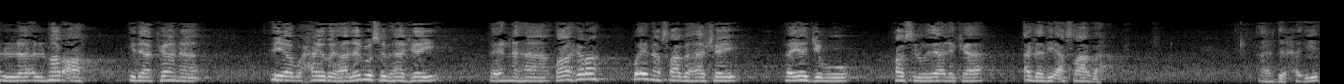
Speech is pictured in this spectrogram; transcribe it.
المرأة إذا كان ثياب حيضها لم يصبها شيء فإنها طاهرة وإن أصابها شيء فيجب غسل ذلك الذي أصابه هذا الحديث.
